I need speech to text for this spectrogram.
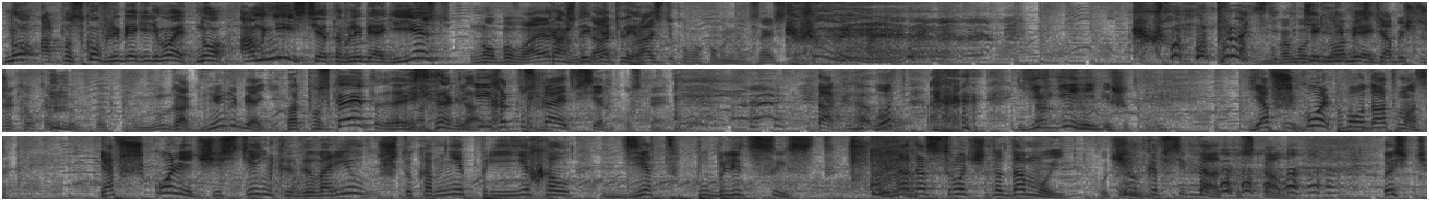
ну, отпусков в Лебяге не бывает, но амнистия это в Лебяге есть? Но бывает, Каждые да, пять лет. празднику какому-нибудь, знаете. Какому Ну, празднику? какой- День ну, Лебяги? обычно же, ну да, к дню Лебяги. Отпускает э? Их отпускает, всех отпускает. Так, вот Евгений пишет. Я в школе, по поводу отмазок. Я в школе частенько говорил, что ко мне приехал дед-публицист. И надо срочно домой. Училка всегда отпускала. То есть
